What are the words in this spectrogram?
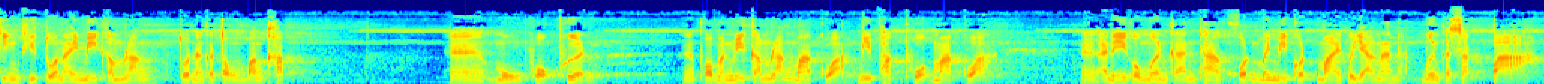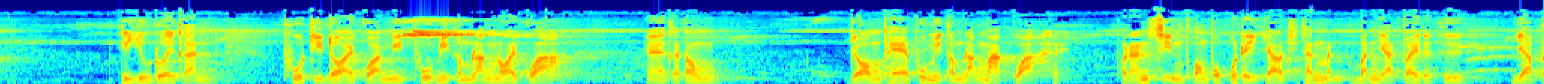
สิงที่ตัวไหนมีกำลัง ตัวนั้นก็ต้องบังคับหมู่พวกเพื่อน เพราะมันมีกำลังมากกว่า มีพักพวกมากกว่า อันนี้ก็เหมือนกันถ้าคนไม่มีกฎหมายก็อย่างนั้นอะ เหมือนกับสัตว์ป่า ที่อยู่ด้วยกัน ผู้ที่ด้อยกว่ามีผู้มีกำลังน้อยกว่าก็ต้องยอมแพ้ผู้มีกำลังมากกว่า เพราะนั้นศีลของพระพุทธเจ้าที่ท่านบัญญัติไว้ก็คือ อย่าไป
